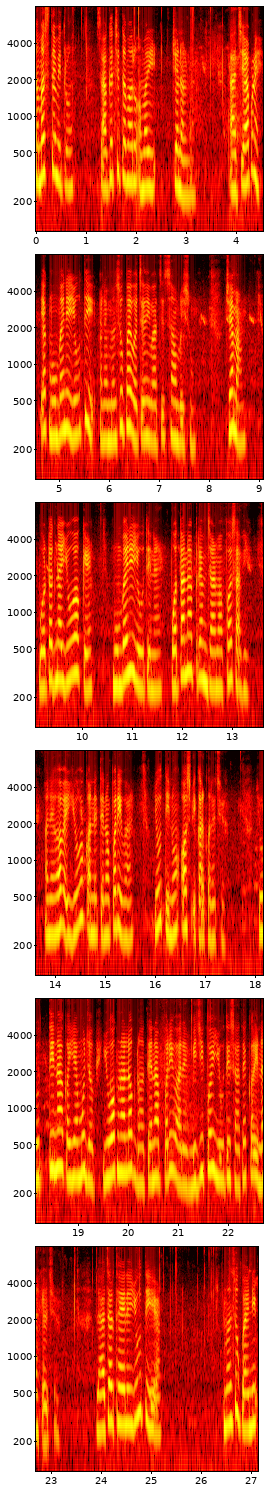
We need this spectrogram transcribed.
નમસ્તે મિત્રો. સ્વાગત છે તમારું અમારી ચેનલમાં. આજે આપણે એક મુંબઈની યુવતી અને મનસુખભાઈ વચ્ચેની વાતચીત સાંભળીશું. જેમાં બોટાદના યુવકે મુંબઈની યુવતીને પોતાના પ્રેમ જાળમાં ફસાવી અને હવે યુવક અને તેનો પરિવાર યુવતીનો અસ્વીકાર કરે છે. યુવતીના કહ્યા મુજબ, યુવકના લગ્ન તેના પરિવારે બીજી કોઈ યુવતી સાથે કરી નાખેલ છે. લાચાર થયેલી યુવતીએ મનસુખભાઈની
